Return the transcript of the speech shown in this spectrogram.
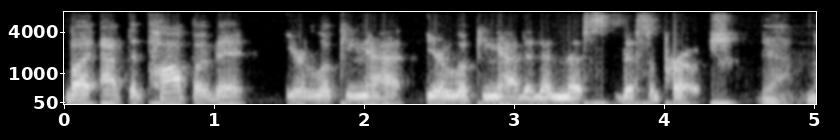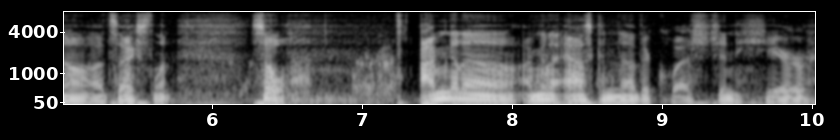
but at the top of it you're looking at you're looking at it in this this approach. Yeah no that's excellent. So I'm gonna I'm gonna ask another question here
